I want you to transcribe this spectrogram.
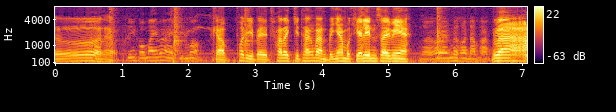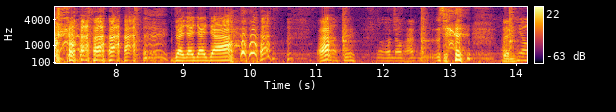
เออนะครับสีเขาไม่มาให้กินมั่งครับ พอดีไปภารกิจทางบ้านไปย่ามบักเขียเลนซอยเมียเพราะฉะนั้นไม่ควรนำพักว้าอย่าอย่าอย่าอย่าอะไม่ควรนำพักเดินเที่ยว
